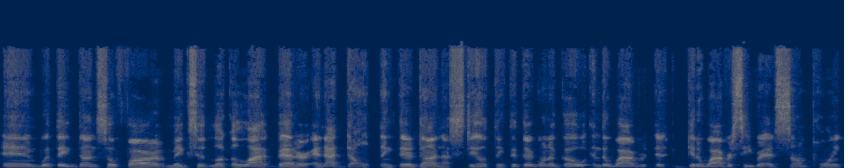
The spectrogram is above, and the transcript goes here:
and what they've done so far makes it look a lot better. And I don't think they're done. I still think that they're going to go in the wide get a wide receiver at some point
